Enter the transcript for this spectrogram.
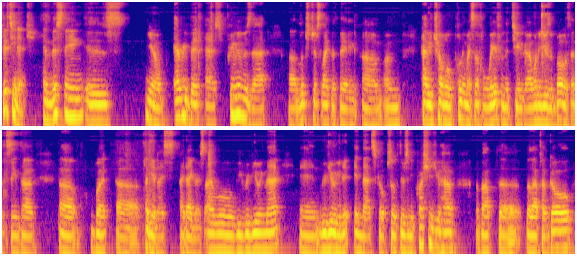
15 inch, and this thing is you know every bit as premium as that. Uh, looks just like the thing. Um, I'm having trouble pulling myself away from the two. I want to use them both at the same time. Uh, but uh, again, I, I digress. I will be reviewing that and reviewing it in that scope. So if there's any questions you have about the, the laptop Go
